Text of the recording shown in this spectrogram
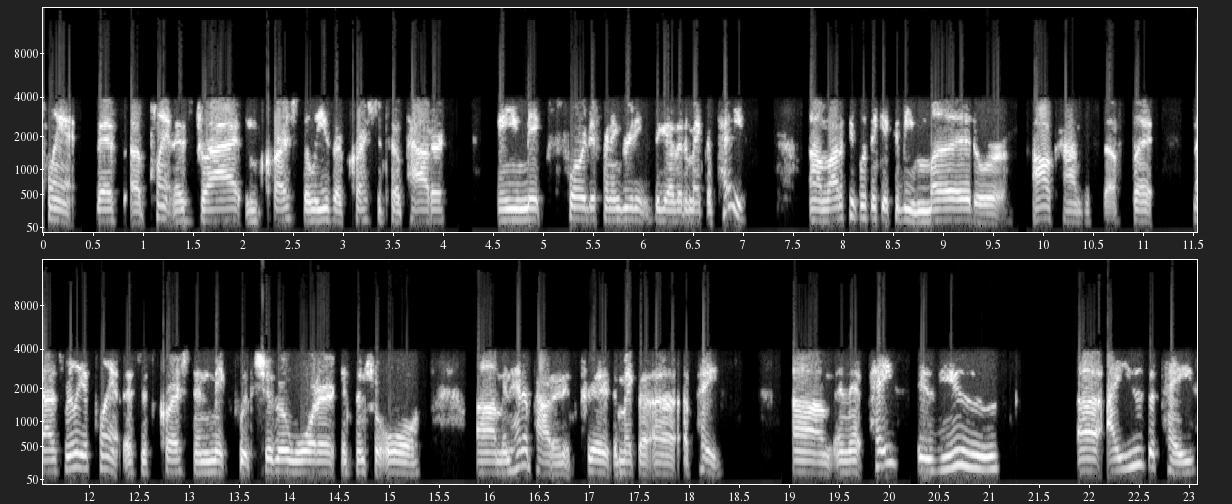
plant. That's a plant that's dried and crushed. The leaves are crushed into a powder, and you mix four different ingredients together to make a paste. Um, a lot of people think it could be mud or all kinds of stuff, but now it's really a plant that's just crushed and mixed with sugar, water, essential oil, um, and henna powder. It's created to make a, a, a paste, um, and that paste is used. Uh, I use the paste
